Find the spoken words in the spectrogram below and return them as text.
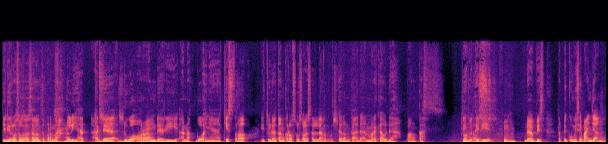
Jadi Rasulullah SAW tuh pernah ngelihat ada dua orang dari anak buahnya Kisra itu datang ke Rasulullah SAW dalam keadaan mereka udah pangkas jenggotnya dia, udah habis. Tapi kumisnya panjang.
